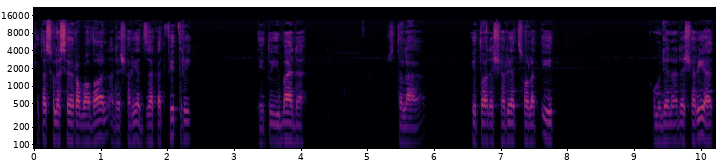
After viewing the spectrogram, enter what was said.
Kita selesai Ramadan ada syariat zakat fitri yaitu ibadah. Setelah itu ada syariat sholat id. Kemudian ada syariat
